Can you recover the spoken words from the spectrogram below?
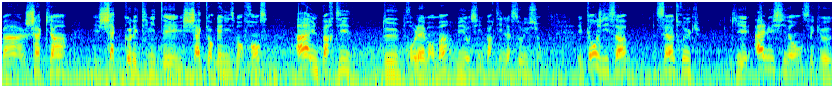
ben, chacun et chaque collectivité et chaque organisme en France a une partie du problème en main, mais aussi une partie de la solution. Et quand je dis ça, c'est un truc qui est hallucinant, c'est que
